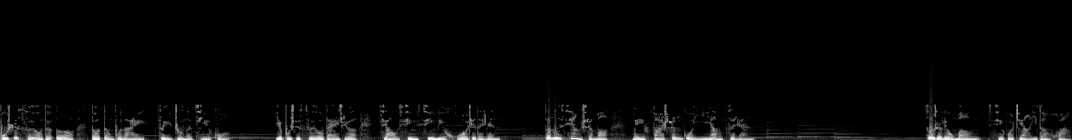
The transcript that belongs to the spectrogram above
不是所有的恶都等不来最终的结果，也不是所有带着侥幸心理活着的人都能像什么没发生过一样自然。作者刘猛写过这样一段话：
